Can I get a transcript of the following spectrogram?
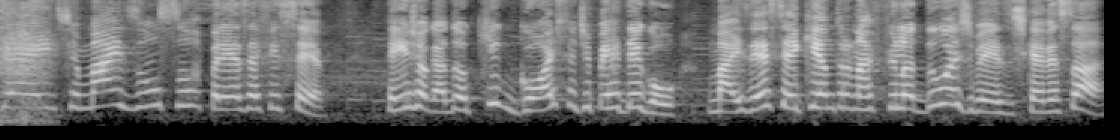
gente, mais um Surpresa FC. Tem jogador que gosta de perder gol, mas esse aqui entrou na fila duas vezes, quer ver só?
